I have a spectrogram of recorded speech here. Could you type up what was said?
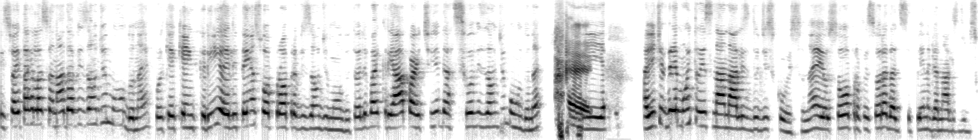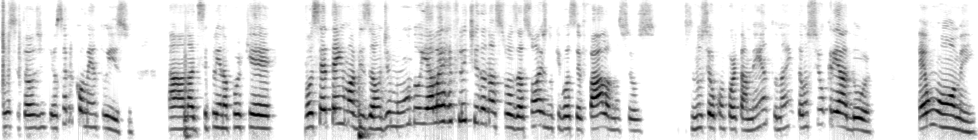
Isso aí está relacionado à visão de mundo, né? Porque quem cria, ele tem a sua própria visão de mundo. Então, ele vai criar a partir da sua visão de mundo, né? É. E a gente vê muito isso na análise do discurso, né? Eu sou professora da disciplina de análise do discurso, então eu sempre comento isso na, na disciplina, porque você tem uma visão de mundo e ela é refletida nas suas ações, no que você fala, nos seus, no seu comportamento, né? Então, se o criador é um homem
